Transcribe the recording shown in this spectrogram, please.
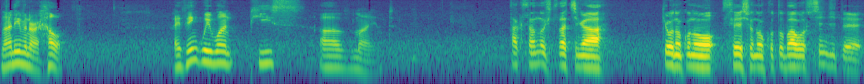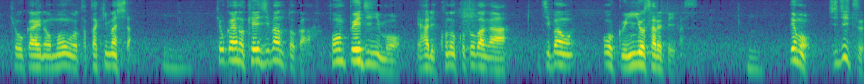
not even our health. I think we want peace of mind. たくさんの人たちが今日のこの聖書の言葉を信じて教会の門を叩きました教会の掲示板とかホームページにもやはりこの言葉が一番多く引用されていますでも事実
